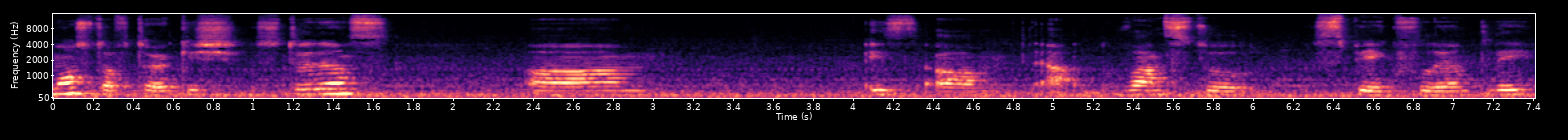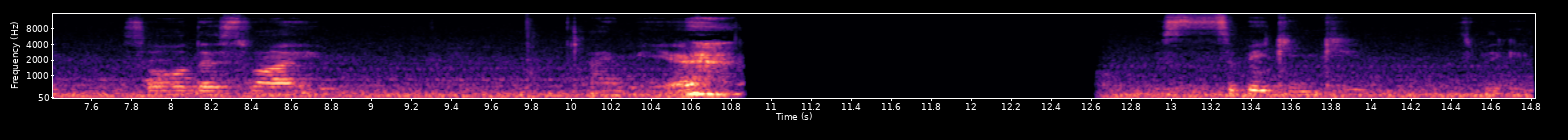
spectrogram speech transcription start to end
most of Turkish students um, is um, uh, wants to speak fluently, so that's why I'm here. speaking, speaking,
